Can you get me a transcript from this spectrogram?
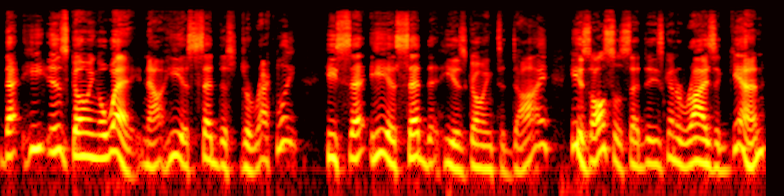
that he is going away. Now, he has said this directly. He said he has said that he is going to die. He has also said that he's going to rise again.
